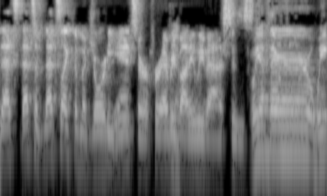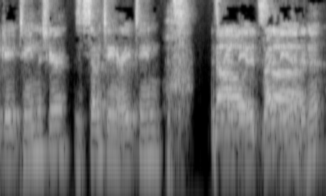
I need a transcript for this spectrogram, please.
that's that's a that's like the majority answer for everybody we've asked. Is Are we up there week 18 this year? Is it 17 or 18? It's, it's No, right, at the, end- it's, right at the uh, end, isn't it?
